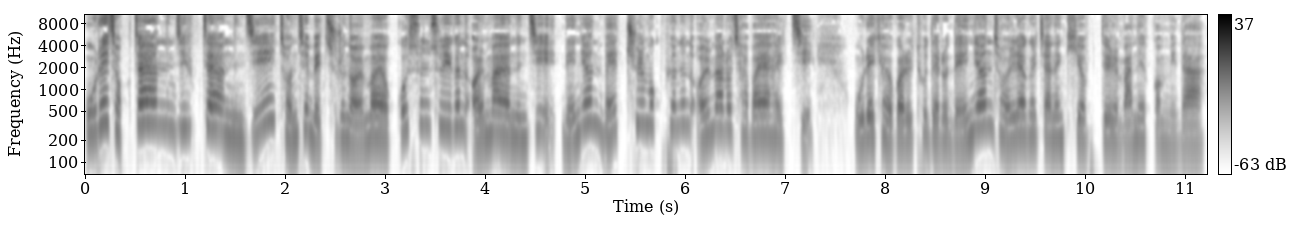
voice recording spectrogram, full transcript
올해 적자였는지 흑자였는지 전체 매출은 얼마였고 순수익은 얼마였는지 내년 매출 목표는 얼마로 잡아야 할지 올해 결과를 토대로 내년 전략을 짜는 기업들 많을 겁니다.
